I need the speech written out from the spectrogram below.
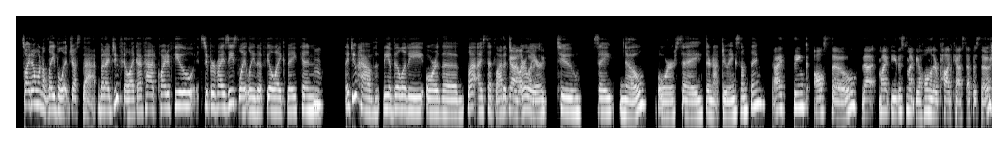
so I don't want to label it just that, but I do feel like I've had quite a few supervisees lately that feel like they can Hmm. they do have the ability or the I said latitude Yeah, like earlier latitude. To say no or say they're not doing something. I think also that might be this might be a whole other podcast episode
